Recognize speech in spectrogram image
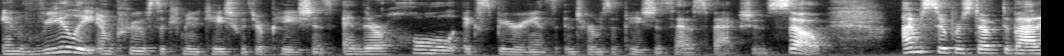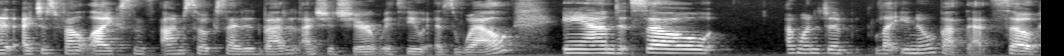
and really improves the communication with your patients and their whole experience in terms of patient satisfaction. So I'm super stoked about it. I just felt like since I'm so excited about it, I should share it with you as well. And so I wanted to let you know about that. So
